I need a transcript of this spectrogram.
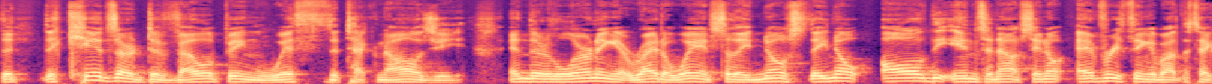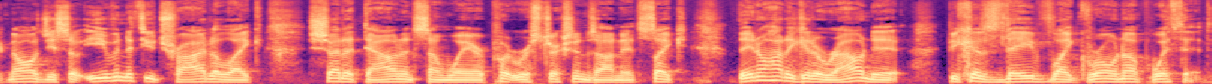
the, the kids are developing with the technology and they're learning it right away. And so they know they know all the ins and outs. They know everything about the technology. So even if you try to like shut it down in some way or put restrictions on it it's like they know how to get around it because they've like grown up with it.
